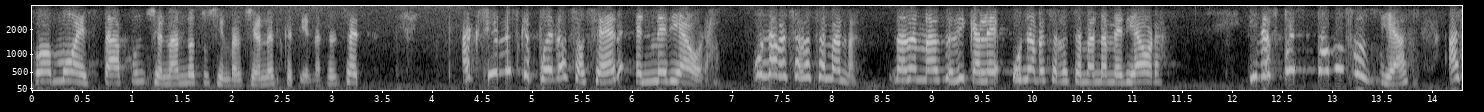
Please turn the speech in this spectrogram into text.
cómo está funcionando tus inversiones que tienes en CETES. Acciones puedas hacer en media hora, una vez a la semana. Nada más dedícale una vez a la semana media hora. Y después todos los días haz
